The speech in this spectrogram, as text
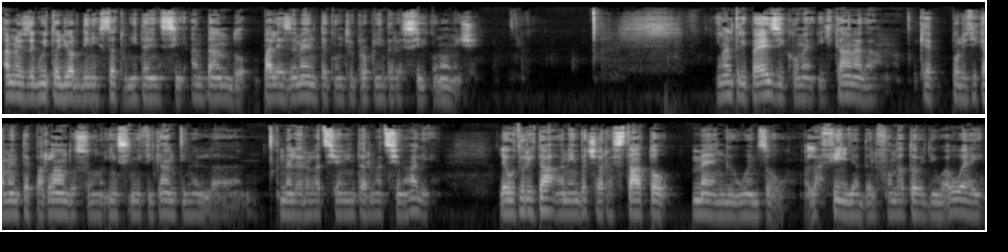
hanno eseguito gli ordini statunitensi andando palesemente contro i propri interessi economici. In altri paesi come il Canada, che politicamente parlando sono insignificanti nel, nelle relazioni internazionali, le autorità hanno invece arrestato Meng Wanzhou, la figlia del fondatore di Huawei,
